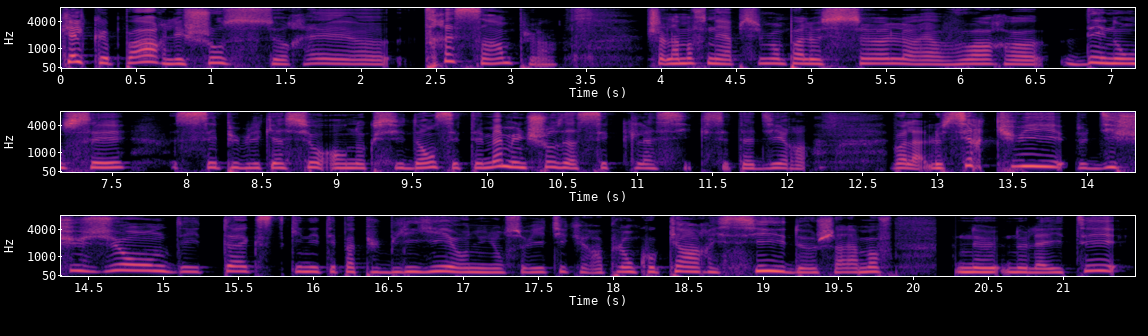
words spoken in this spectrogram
quelque part les choses seraient euh, très simples. Chalamov n'est absolument pas le seul à avoir euh, dénoncé ces publications en Occident. C'était même une chose assez classique, c'est-à-dire voilà, le circuit de diffusion des textes qui n'étaient pas publiés en Union soviétique, et rappelons qu'aucun récit de Chalamov ne, l'a été,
